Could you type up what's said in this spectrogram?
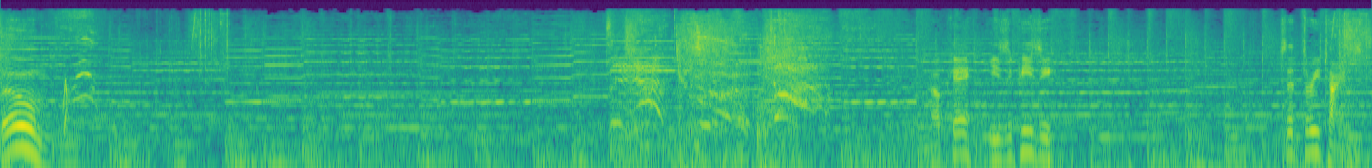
Boom! Okay, easy peasy. Said three times.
